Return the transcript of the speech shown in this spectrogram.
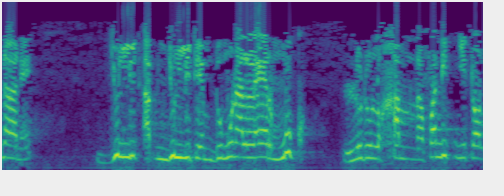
naa ne jullit ab njulliteem du mun a leer mukk lu dul xam na fa nit ñi toll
